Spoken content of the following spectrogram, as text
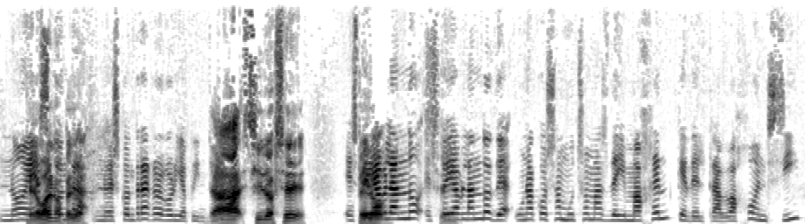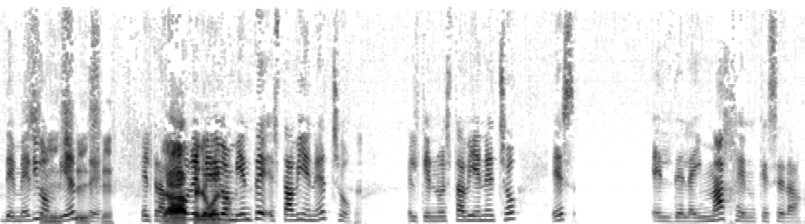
no pero es bueno, contra, pero- no es contra Gregorio Pintor. ya, sí lo sé. Estoy pero- hablando, estoy sí. hablando de una cosa mucho más de imagen que del trabajo en sí, de medio Sí, ambiente. sí. El Ya, trabajo de medio bueno. ambiente está bien hecho. El que no está bien hecho es el de la imagen que se da.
